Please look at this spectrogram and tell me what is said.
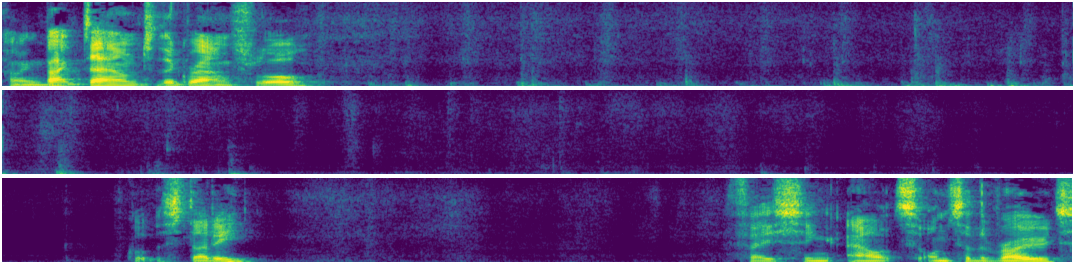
Coming back down to the ground floor. Got the study. Facing out onto the road.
